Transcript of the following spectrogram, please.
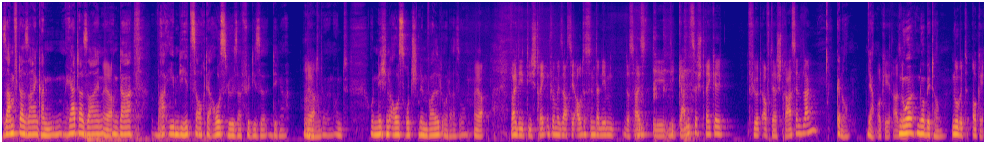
sanfter sein, kann härter sein. Ja. Und da war eben die Hitze auch der Auslöser für diese Dinge. Ja. Und, und, und, nicht ein Ausrutschen im Wald oder so. Ja, weil die, die Streckenfirma sagt, die Autos sind daneben, das heißt, die, die ganze Strecke führt auf der Straße entlang? Genau, ja. Okay, also. Nur, nur Beton. Nur Beton, okay.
